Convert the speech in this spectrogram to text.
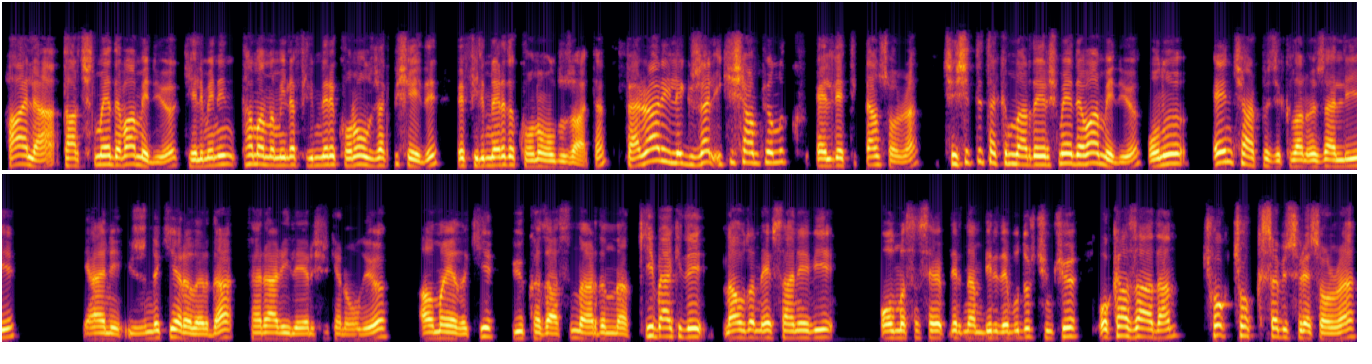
hala tartışılmaya devam ediyor. Kelimenin tam anlamıyla filmlere konu olacak bir şeydi ve filmlere de konu oldu zaten. Ferrari ile güzel iki şampiyonluk elde ettikten sonra çeşitli takımlarda yarışmaya devam ediyor. Onu en çarpıcı kılan özelliği yani yüzündeki yaraları da Ferrari ile yarışırken oluyor. Almanya'daki büyük kazasının ardından. Ki belki de Lauda'nın efsanevi olmasının sebeplerinden biri de budur. Çünkü o kazadan çok çok kısa bir süre sonra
